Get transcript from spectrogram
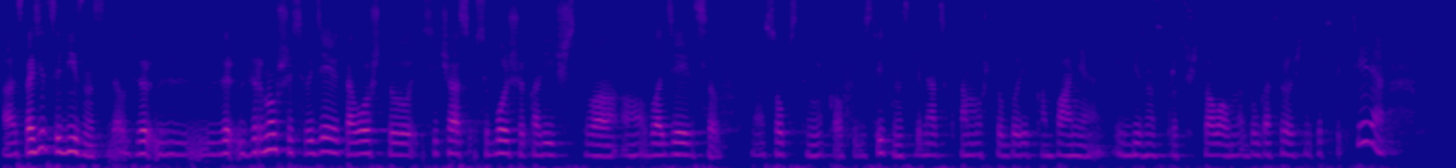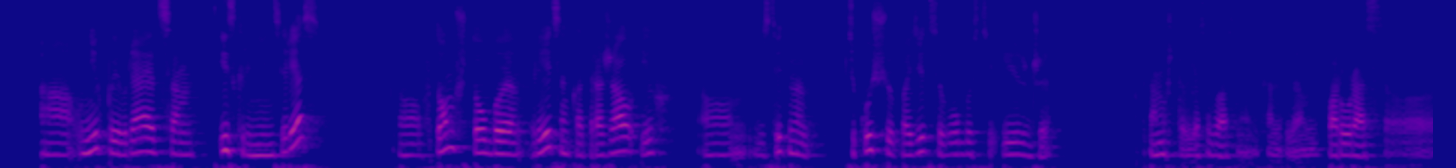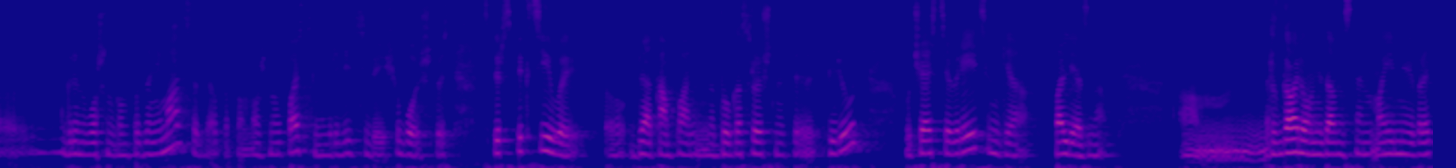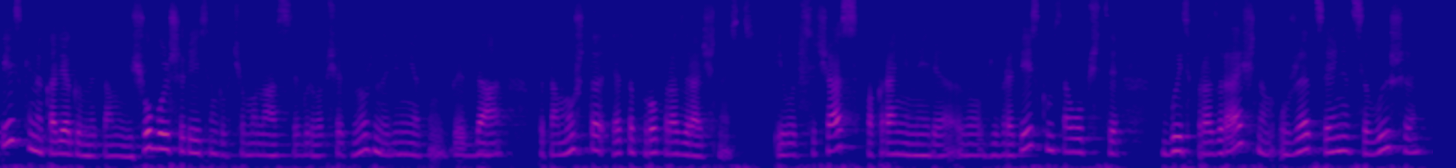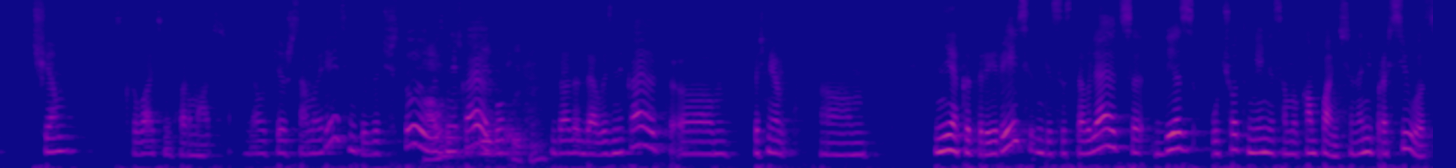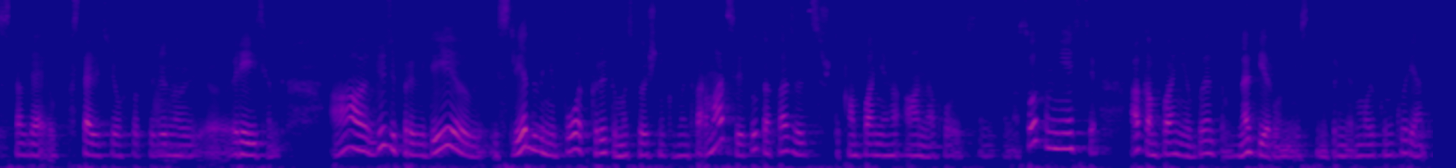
А, с позиции бизнеса, да, вот вер, вер, вернувшись в идею того, что сейчас все большее количество а, владельцев, собственников действительно стремятся к тому, чтобы их компания, их бизнес просуществовал на долгосрочной перспективе, а, у них появляется искренний интерес в том, чтобы рейтинг отражал их действительно текущую позицию в области ESG. Потому что я согласна, Александр, да, пару раз э, гринвошингом позаниматься, да, потом можно упасть и навредить себе еще больше. То есть с перспективой для компании на долгосрочный период участие в рейтинге полезно. Разговаривала недавно с моими европейскими коллегами, там еще больше рейтингов, чем у нас. Я говорю, вообще это нужно или нет? Он говорит, да, потому что это про прозрачность. И вот сейчас, по крайней мере, э, в европейском сообществе быть прозрачным уже ценится выше, чем скрывать информацию. Да, вот те же самые рейтинги зачастую а, возникают, да-да-да, возникают, э, точнее, э, некоторые рейтинги составляются без учета мнения самой компании. То есть она не просила вставить ее в тот или иной э, рейтинг, а люди провели исследование по открытым источникам информации, и тут оказывается, что компания А находится на сотом месте, а компания Б там, на первом месте, например, мой конкурент.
